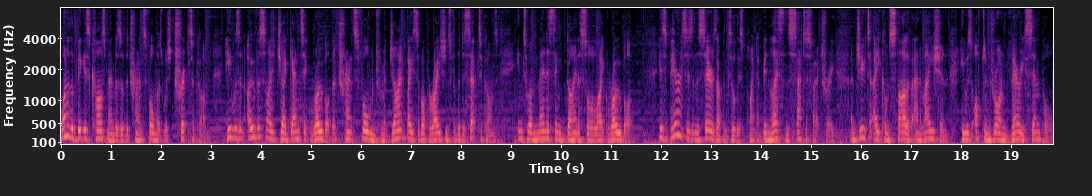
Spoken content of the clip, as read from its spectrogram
One of the biggest cast members of the Transformers was Trypticon. He was an oversized gigantic robot that transformed from a giant base of operations for the Decepticons into a menacing dinosaur like robot. His appearances in the series up until this point have been less than satisfactory, and due to AKOM's style of animation, he was often drawn very simple,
